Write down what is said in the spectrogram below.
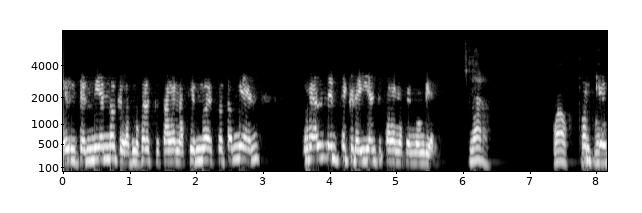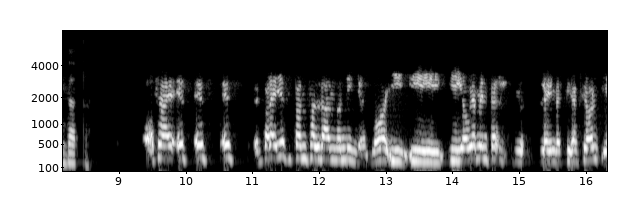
entendiendo que las mujeres que estaban haciendo esto también realmente creían que estaban haciendo un bien. Claro. Wow, qué buen dato. O sea, es, es, es para ellos están salvando niños, ¿no? Y, y, y obviamente la investigación, y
